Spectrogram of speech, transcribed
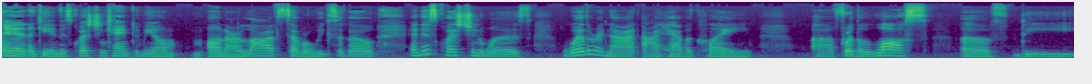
And again, this question came to me on on our live several weeks ago, and this question was whether or not I have a claim uh, for the loss of the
